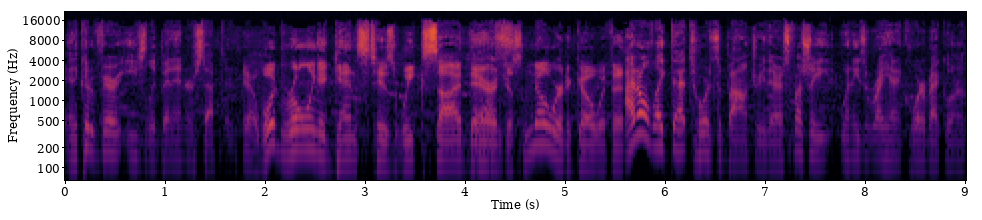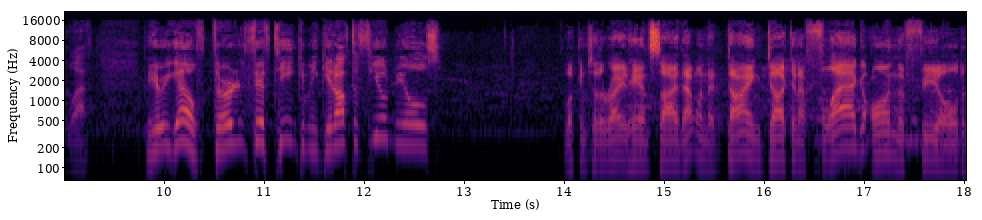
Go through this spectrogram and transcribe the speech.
and it could have very easily been intercepted. Yeah, Wood rolling against his weak side there and just nowhere to go with it. I don't like that towards the boundary there, especially when he's a right-handed quarterback going to the left. But here we go, third and 15. Can we get off the field, Mules? Looking to the right hand side, that one a dying duck and a flag on the field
